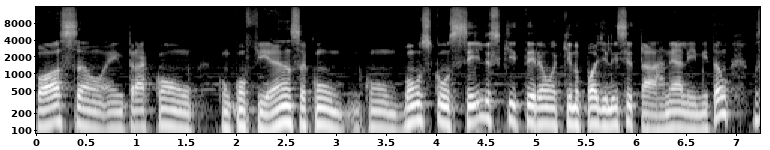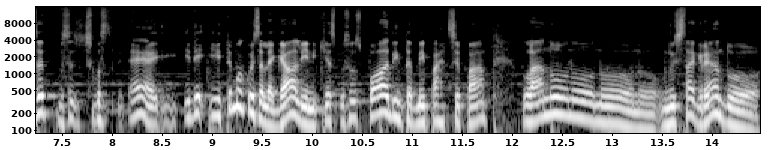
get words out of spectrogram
possam entrar com, com confiança, com, com bons conselhos que terão aqui no Pode Licitar, né, Aline? Então, você, você, você é, e, e, tem uma coisa legal, Aline, que as pessoas podem também participar lá no, no, no, no Instagram, do,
